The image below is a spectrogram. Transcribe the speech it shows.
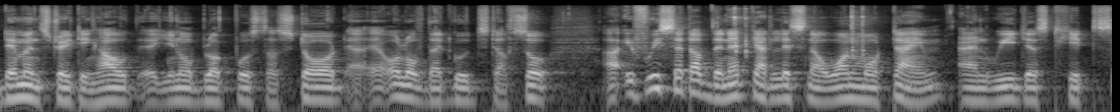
demonstrating how uh, you know blog posts are stored, uh, all of that good stuff. So uh, if we set up the netcat listener one more time and we just hit,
